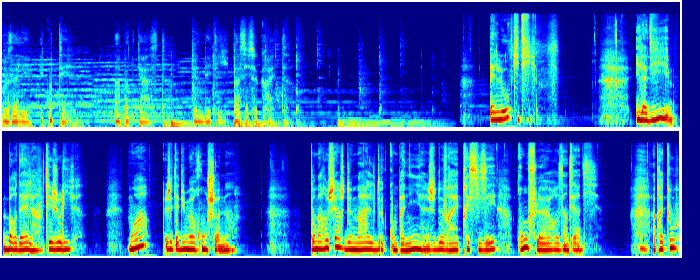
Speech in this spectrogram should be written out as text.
Vous allez écouter un podcast d'une lady pas si secrète. Hello Kitty. Il a dit Bordel, t'es jolie. Moi, j'étais d'humeur ronchonne. Pour ma recherche de mâles de compagnie, je devrais préciser ronfleurs interdits. Après tout,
